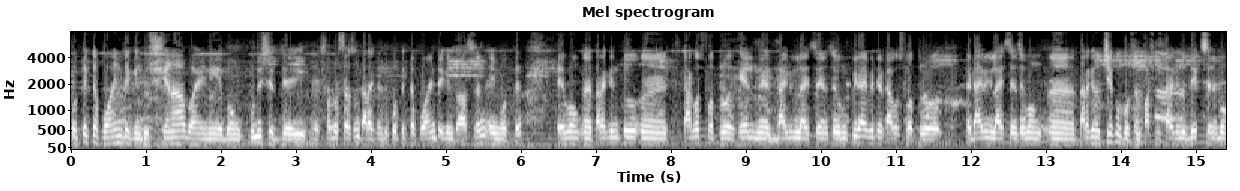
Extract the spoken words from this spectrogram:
প্রত্যেকটা পয়েন্টে কিন্তু সেনাবাহিনী এবং পুলিশের যে সদস্য আছেন, তারা কিন্তু প্রত্যেকটা পয়েন্টে কিন্তু আছেন এই মুহূর্তে। এবং তারা কিন্তু কাগজপত্র, হেলমেট ড্রাইভিং লাইসেন্স এবং প্রাইভেটের কাগজপত্র ড্রাইভিং লাইসেন্স এবং তারা কিন্তু চেকও করছেন, পাশাপাশি তারা কিন্তু দেখছেন এবং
